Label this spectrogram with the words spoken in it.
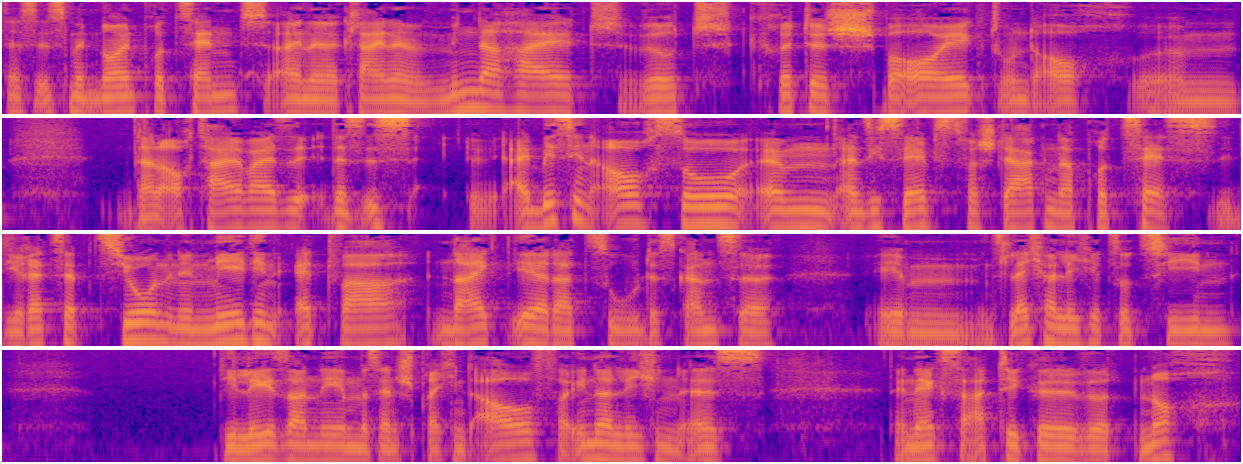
das ist mit neun Prozent eine kleine Minderheit, wird kritisch beäugt und auch ähm, dann auch teilweise, das ist ein bisschen auch so ähm, ein sich selbst verstärkender Prozess. Die Rezeption in den Medien etwa neigt eher dazu, das Ganze eben ins Lächerliche zu ziehen die Leser nehmen es entsprechend auf, verinnerlichen es. Der nächste Artikel wird noch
